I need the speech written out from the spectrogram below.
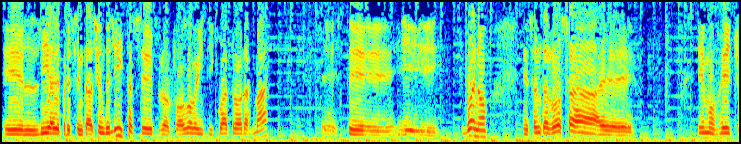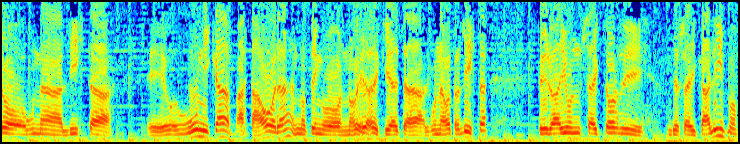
El día de presentación de listas se prorrogó 24 horas más. Este, y bueno, en Santa Rosa eh, hemos hecho una lista eh, única hasta ahora. No tengo novedad de que haya alguna otra lista, pero hay un sector de, radicalismo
